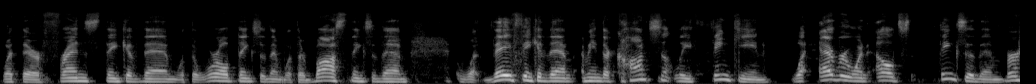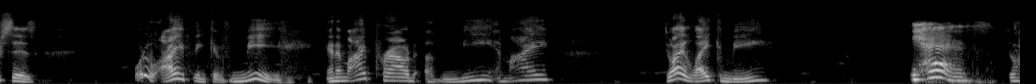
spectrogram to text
what their friends think of them, what the world thinks of them, what their boss thinks of them, what they think of them. I mean, they're constantly thinking what everyone else thinks of them versus what do I think of me? And am I proud of me? Am I do I like me? Yes do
